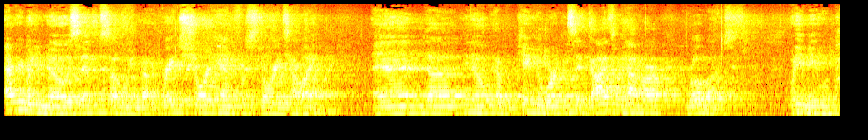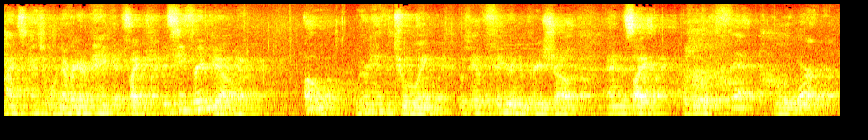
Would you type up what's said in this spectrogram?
Everybody knows him, so we've got a great shorthand for storytelling. And, uh, you know, came to work and said, guys, we have our robots. What do you mean we're behind schedule? We're never going to make it. It's like, it's C-3PO. Oh, we already have the tooling, because we have a figure in the pre-show. And it's like, well, will it fit? Will it work?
